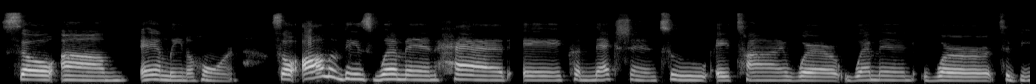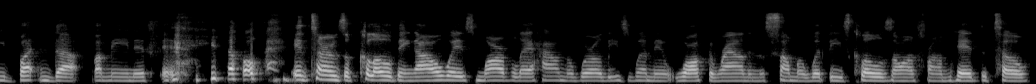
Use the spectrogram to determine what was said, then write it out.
So, um, and Lena Horne. So all of these women had a connection to a time where women were to be buttoned up. I mean, if, you know, in terms of clothing, I always marvel at how in the world these women walked around in the summer with these clothes on from head to toe,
